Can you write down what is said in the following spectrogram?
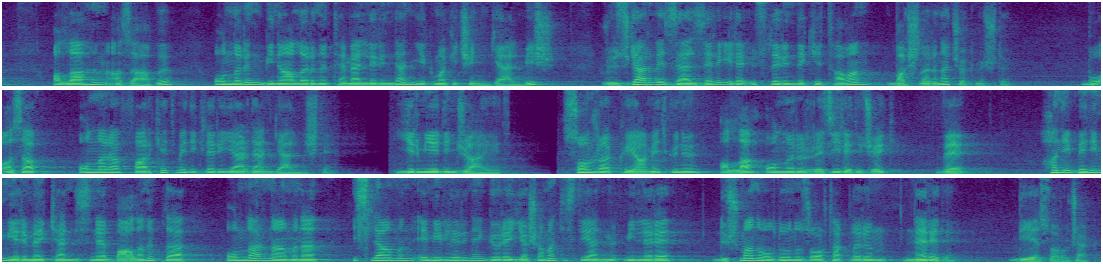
Allah'ın azabı onların binalarını temellerinden yıkmak için gelmiş, rüzgar ve zelzele ile üstlerindeki tavan başlarına çökmüştü. Bu azap onlara fark etmedikleri yerden gelmişti. 27. Ayet Sonra kıyamet günü Allah onları rezil edecek ve hani benim yerime kendisine bağlanıp da onlar namına İslam'ın emirlerine göre yaşamak isteyen müminlere düşman olduğunuz ortakların nerede diye soracak.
